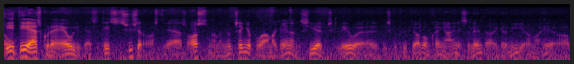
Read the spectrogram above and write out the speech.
det, det er sgu da ærgerligt. Altså, det synes jeg da også, det er. Altså, også når man nu tænker på, at amerikanerne siger, at vi skal leve at vi skal bygge op omkring egne talenter og akademier og herop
